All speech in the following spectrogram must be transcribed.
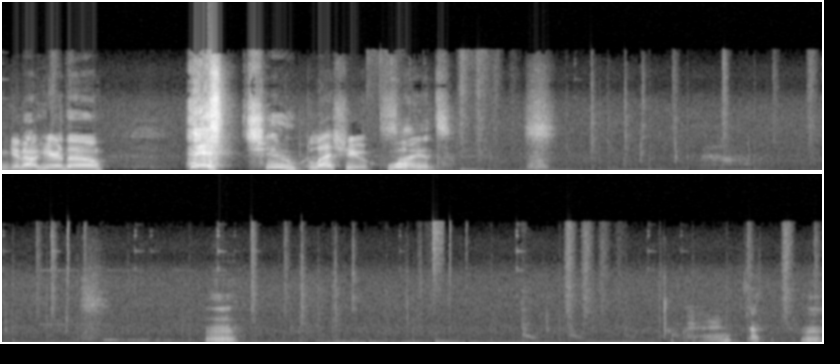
Can get out here though. Chew. Bless you. Science. Hmm. Okay. Hmm.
